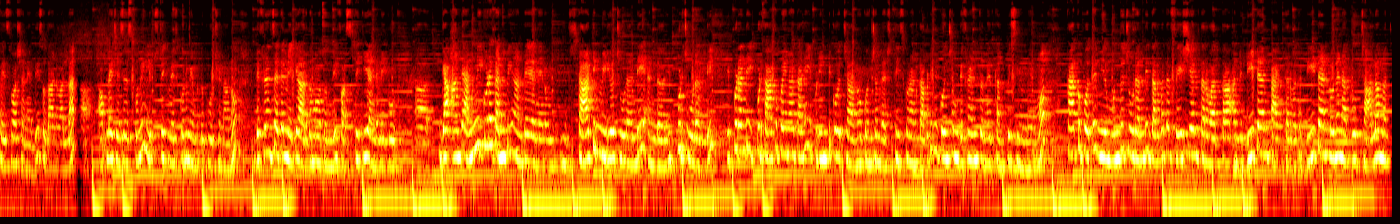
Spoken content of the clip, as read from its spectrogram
ఫేస్ వాష్ అనేది. సో దానివల్ల అప్లై చేసేసుకుని లిప్స్టిక్ వేసుకుని మీ ముందు కూర్చున్నాను. డిఫరెన్స్ అయితే మీకే అర్థమవుతుంది ఫస్ట్కి అండ్ మీకు అంటే అన్నీ కూడా కనిపి అంటే నేను స్టార్టింగ్ వీడియో చూడండి అండ్ uh, ఇప్పుడు చూడండి. ఇప్పుడు అంటే ఇప్పుడు కాకపోయినా కానీ ఇప్పుడు ఇంటికి వచ్చాను కొంచెం రెస్ట్ తీసుకున్నాను కాబట్టి మీకు కొంచెం డిఫరెంట్ అనేది కనిపిస్తుందేమో కాకపోతే మీరు ముందు చూడండి తర్వాత ఫేషియల్ తర్వాత అండ్ డీటాన్ ప్యాక్ తర్వాత. డీ ట్యాన్లోనే నాకు చాలా మంచి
